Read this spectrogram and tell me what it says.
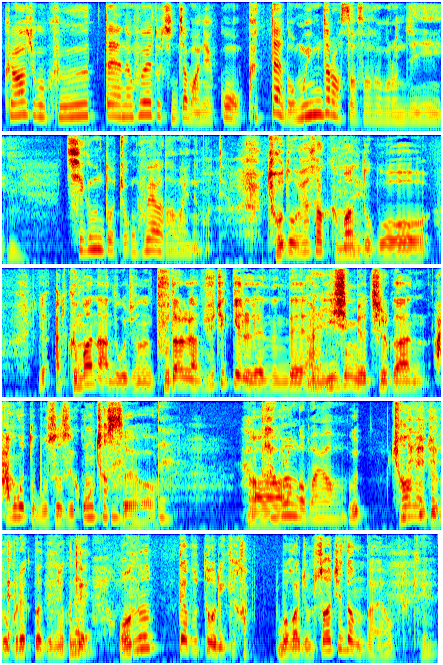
그래가지고 그때는 후회도 진짜 많이 했고 그때 너무 힘들었어서 그런지 음. 지금도 조금 후회가 남아 있는 것 같아요. 저도 회사 그만두고 아, 그만 안 두고 저는 두 달간 휴직계를 냈는데 한 네. 20 며칠간 아무것도 못 썼어요. 꽁쳤어요. 네. 아, 다 그런가 봐요. 그 처음에 저도 그랬거든요. 근데 네. 어느 때부터 이렇게 갑- 뭐가 좀 써지던가요? 그렇게.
